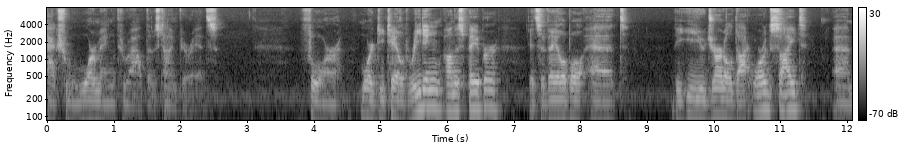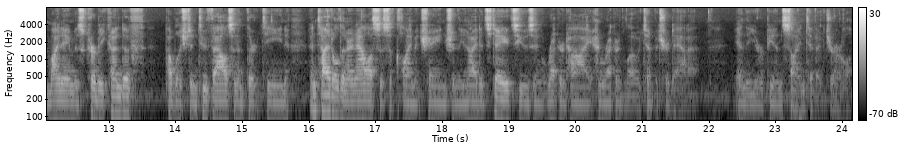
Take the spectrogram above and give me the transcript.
actual warming throughout those time periods. For more detailed reading on this paper, it's available at the eujournal.org site. Uh, my name is Kirby Cundiff, published in 2013, entitled An Analysis of Climate Change in the United States using record high and record low temperature data in the European Scientific Journal.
